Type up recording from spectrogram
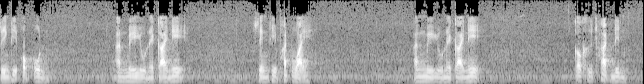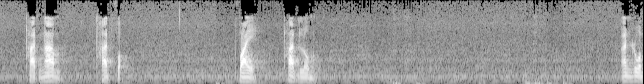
สิ่งที่อบอุ่น อันมีอยู่ในกายนี้ สิ่งที่พัดไหว อันมีอยู่ในกายนี้ ก็คือธาตุดินธาตุน้ำธาตุไฟธาตุลม อันรวม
